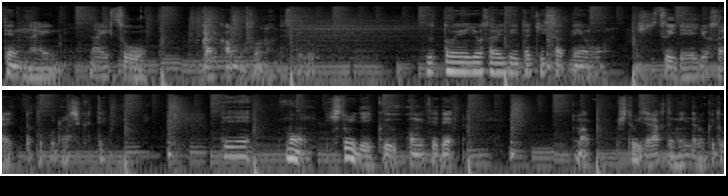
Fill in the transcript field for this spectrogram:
店内内装外観もそうなんですけどずっと営業されていた喫茶店を引き継いで営業されてたところらしくて。でもう一人で行くお店でまあ一人じゃなくてもいいんだろうけど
